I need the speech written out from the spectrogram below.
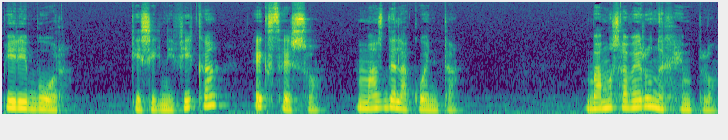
перебор, que significa exceso, más de la cuenta. Vamos a ver un ejemplo.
